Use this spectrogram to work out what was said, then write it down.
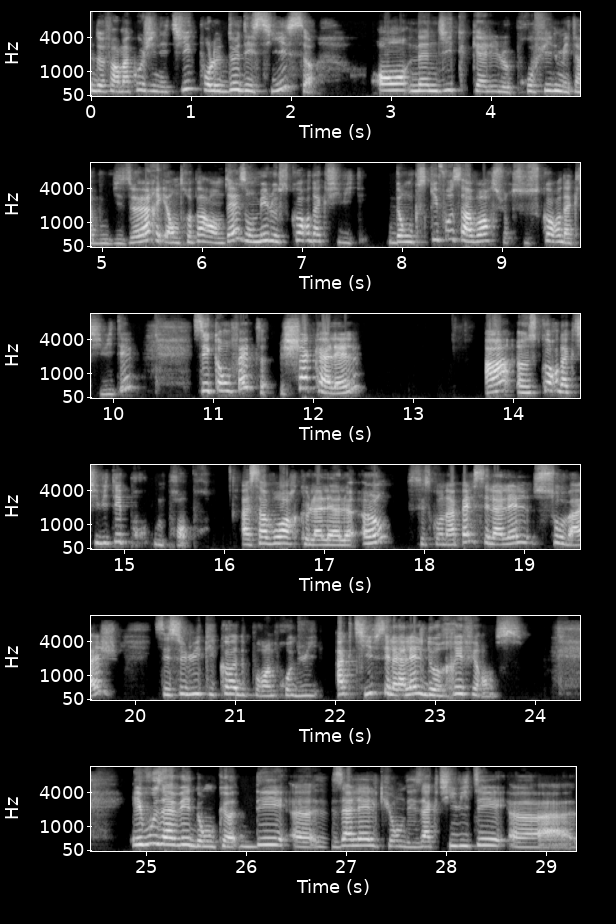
de pharmacogénétique pour le 2D6, on indique quel est le profil métaboliseur et entre parenthèses, on met le score d'activité. Donc, ce qu'il faut savoir sur ce score d'activité, c'est qu'en fait, chaque allèle a un score d'activité propre. À savoir que l'allèle 1, c'est ce qu'on appelle, c'est l'allèle sauvage. C'est celui qui code pour un produit actif, c'est l'allèle de référence. Et vous avez donc des euh, allèles qui ont des activités euh,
